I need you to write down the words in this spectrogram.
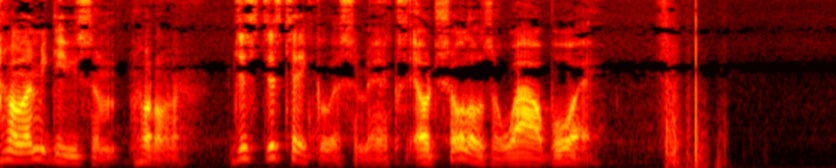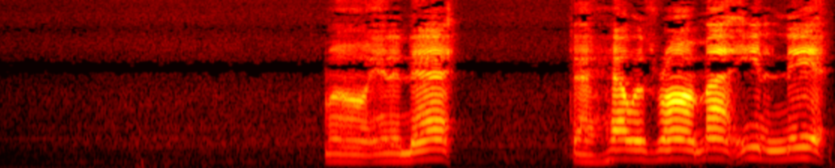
Hold on, let me give you some. Hold on, just just take a listen, man. Because El Cholo's a wild boy. Oh, internet. The hell is wrong with my internet?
